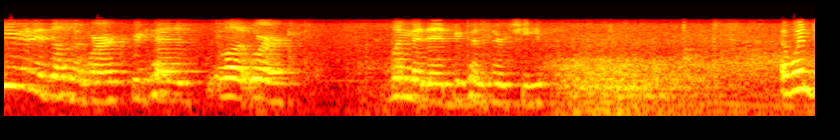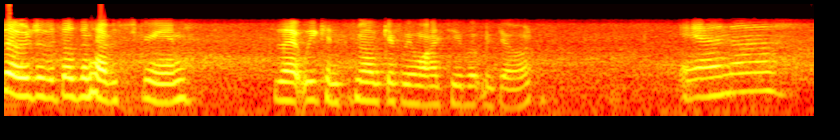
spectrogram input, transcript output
TV that doesn't work because, well, it works, limited because they're cheap. A window that doesn't have a screen so that we can smoke if we want to, but we don't. And, uh,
